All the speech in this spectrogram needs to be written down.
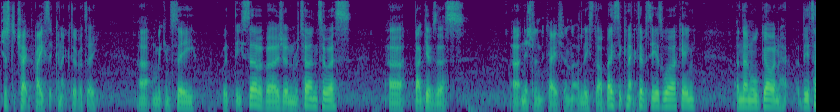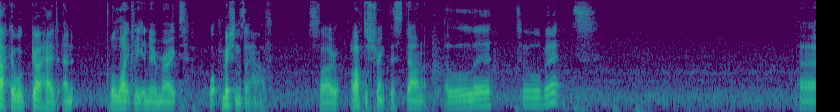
just to check basic connectivity. Uh, and we can see with the server version returned to us, uh, that gives us uh, initial indication that at least our basic connectivity is working. And then we'll go and the attacker will go ahead and will likely enumerate what permissions they have. So I'll have to shrink this down a little bit. Uh,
